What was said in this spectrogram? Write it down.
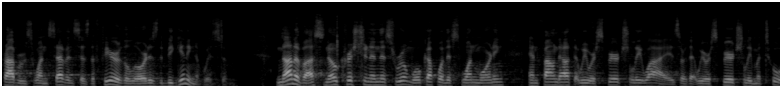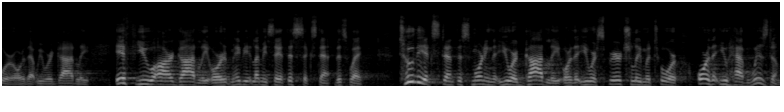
Proverbs 1 7 says, The fear of the Lord is the beginning of wisdom. None of us, no Christian in this room, woke up on this one morning and found out that we were spiritually wise or that we were spiritually mature or that we were godly. If you are godly, or maybe let me say it this extent, this way, to the extent this morning that you are godly or that you are spiritually mature or that you have wisdom,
